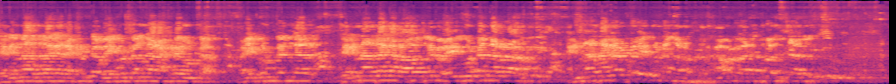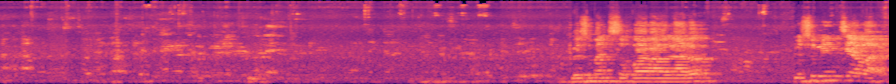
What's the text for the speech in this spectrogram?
జగన్నాథరావు గారు ఎక్కడుంటే వైకుంఠం గారు అక్కడే ఉంటారు. వైకుంఠం గారు జగన్నాథరావు గారు రావచ్చు వైకుంఠం గారు రారు. జగన్నాథ గారు అంటే వైకుంఠం గారు వస్తారు కాబట్టి వాళ్ళిద్దరూ వచ్చారు. కుసుమన్ సుబ్బారావు గారు కుసుమించేవారు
